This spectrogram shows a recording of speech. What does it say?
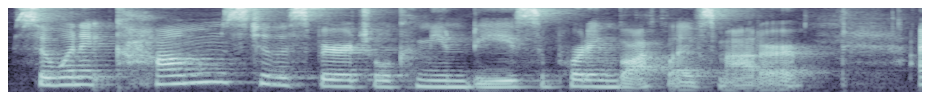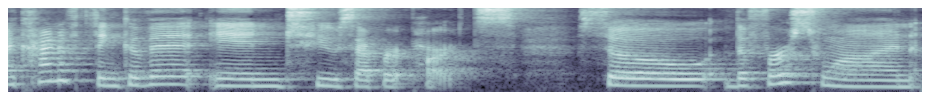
So, when it comes to the spiritual community supporting Black Lives Matter, I kind of think of it in two separate parts. So, the first one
